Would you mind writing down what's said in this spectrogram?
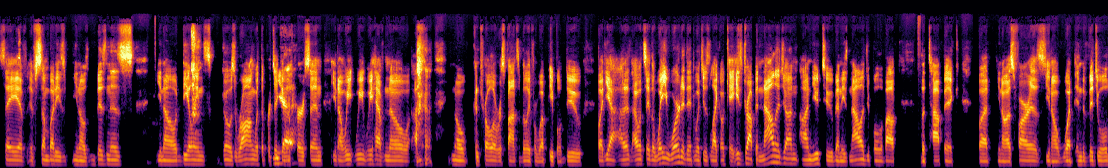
say if if somebody's you know business you know dealings goes wrong with a particular yeah. person you know we we we have no uh, no control or responsibility for what people do but yeah, I, I, would say the way you worded it, which is like, okay, he's dropping knowledge on on YouTube and he's knowledgeable about the topic. But you know, as far as you know, what individual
